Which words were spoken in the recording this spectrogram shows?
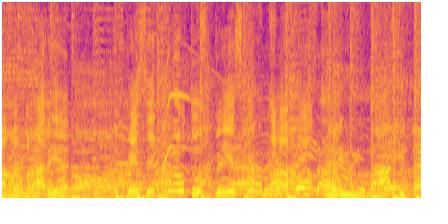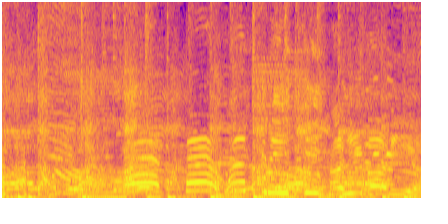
Ave Maria. Eu pensei que era outros beijos que Peitos tava. Virados. Porra, bruto! A rimaria.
